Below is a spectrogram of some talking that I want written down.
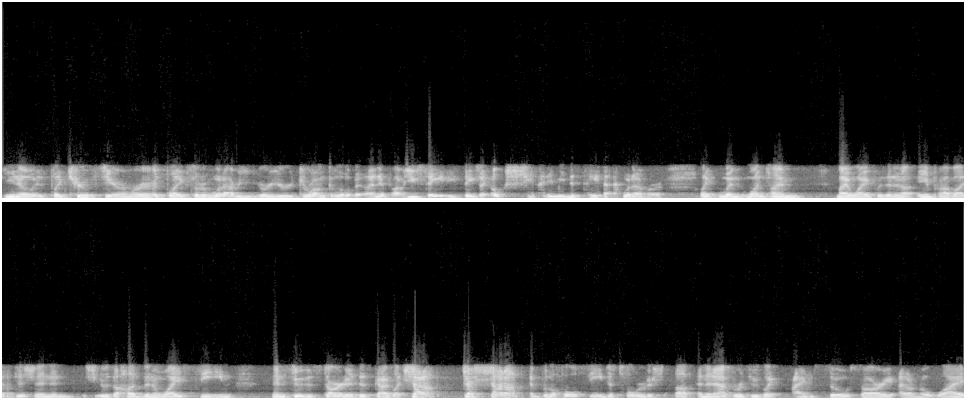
you know, it's like truth serum or it's like sort of whatever, or you're drunk a little bit on improv. You say these things like, oh shit, I didn't mean to say that, whatever. Like when one time my wife was at an improv audition and it was a husband and wife scene. And as soon as it started, this guy's like, shut up, just shut up. And for the whole scene, just told her to shut up. And then afterwards, he was like, I'm so sorry. I don't know why I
